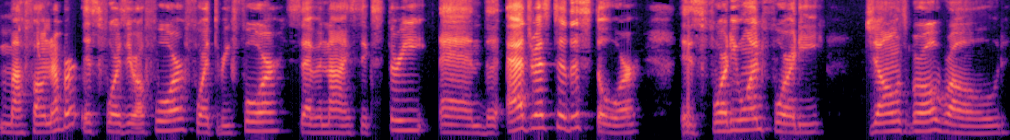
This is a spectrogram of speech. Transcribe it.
my phone number is 404-434-7963 and the address to the store is 4140 Jonesboro Road,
